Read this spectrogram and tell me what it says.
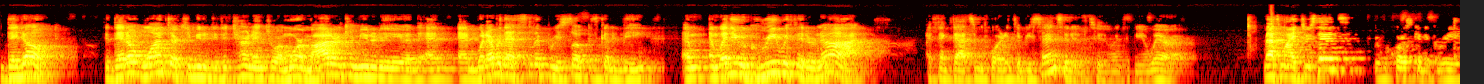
They don't. They don't want their community to turn into a more modern community and, and, and whatever that slippery slope is going to be. And, and whether you agree with it or not, I think that's important to be sensitive to and to be aware of. That's my two cents. Of course, can agree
